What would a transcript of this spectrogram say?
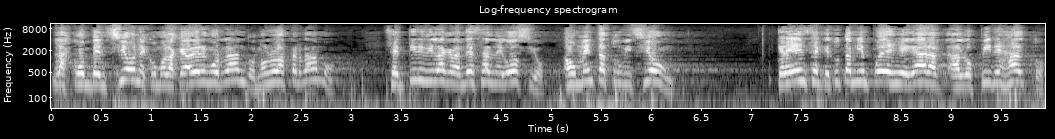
Las convenciones como la que va a haber en Orlando, no nos las perdamos. Sentir y vivir la grandeza del negocio, aumenta tu visión. Creencia en que tú también puedes llegar a, a los pines altos.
